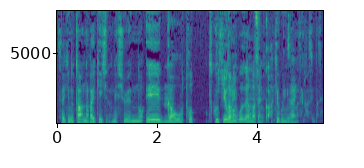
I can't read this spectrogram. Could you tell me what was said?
最近のた中井貴一のね主演の映画をと、作ったのと記憶にございませんか？あ記憶にございませんか、すいません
